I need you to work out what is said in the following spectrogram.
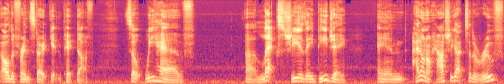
all the friends start getting picked off. So we have uh, Lex. She is a DJ, and I don't know how she got to the roof,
